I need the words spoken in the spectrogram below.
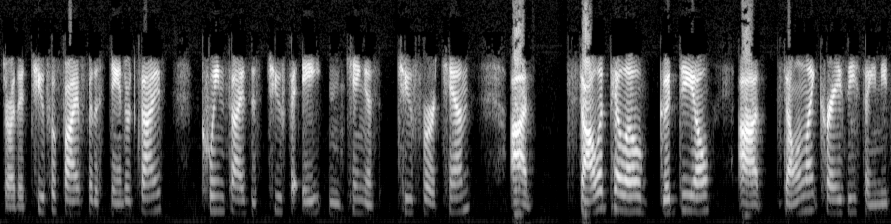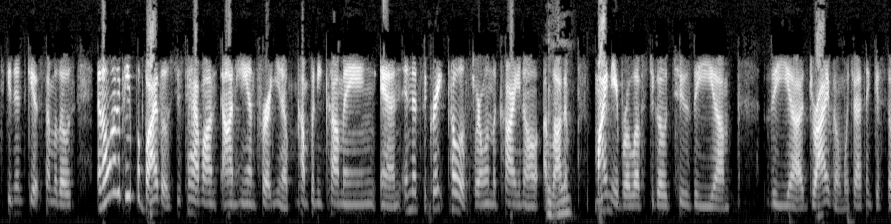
store. They're two for five for the standard size. Queen size is two for eight, and king is two for ten. Uh, solid pillow, good deal. Uh, selling like crazy, so you need to get in to get some of those. And a lot of people buy those just to have on on hand for you know company coming, and and it's a great pillow to throw in the car. You know, a lot of my neighbor loves to go to the. um the uh, drive-in, which I think is so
